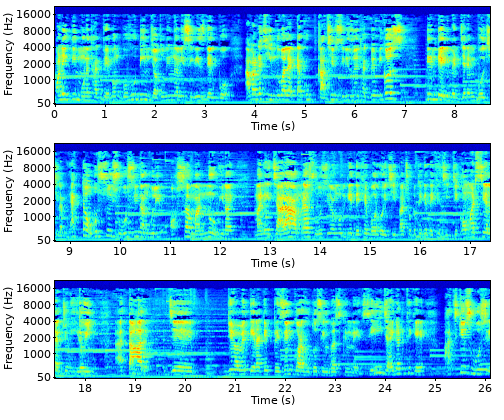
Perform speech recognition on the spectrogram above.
অনেক দিন মনে থাকবে এবং বহুদিন, যতদিন আমি সিরিজ দেখব আমার কাছে ইন্দুবালা একটা খুব কাছের সিরিজ হয়ে থাকবে বিকজ তিনটে এলিমেন্ট যেটা আমি বলছিলাম। একটা অবশ্যই শুভশ্রী গাঙ্গুলির অসামান্য অভিনয় মানে যারা আমরা শুভশ্রী গাঙ্গুলিকে দেখে বড় হয়েছি বা ছোট থেকে দেখেছি, যে কমার্শিয়াল একজন হিরোইন তার যে যেভাবে তেরাকে প্রেজেন্ট করা হতো সিলভার স্ক্রিনে সেই জায়গাটা থেকে আজকে শুভশ্রী,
